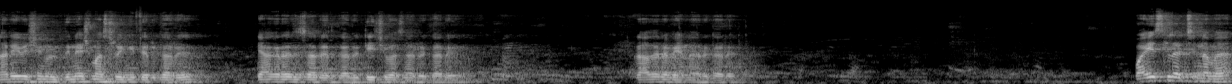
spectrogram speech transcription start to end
நிறைய விஷயங்கள். தினேஷ் மாஸ்டர் இங்கிட்ட இருக்கார். தியாகராஜ சார் இருக்கார். டீச்சிவா சார் சார் ராதா ராதாரவி அண்ணா இருக்கார். வயசில் சின்னவன்.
